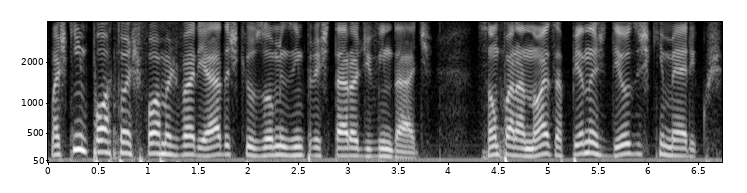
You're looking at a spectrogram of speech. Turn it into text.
Mas que importam as formas variadas que os homens emprestaram à divindade? São para nós apenas deuses quiméricos,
